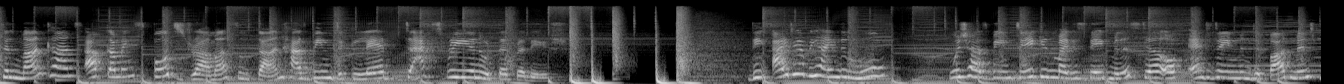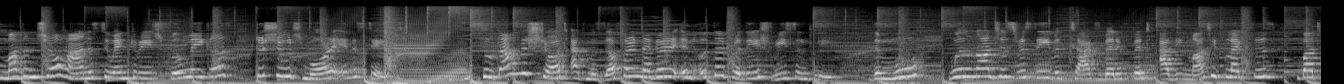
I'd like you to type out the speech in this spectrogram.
Salman Khan's upcoming sports drama Sultan has been declared tax-free in Uttar Pradesh. The idea behind the move, which has been taken by the State Minister of Entertainment Department Madan Chauhan, is to encourage filmmakers to shoot more in the state. Sultan was shot at Muzaffarnagar in Uttar Pradesh recently. The move will not just receive a tax benefit at the multiplexes but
